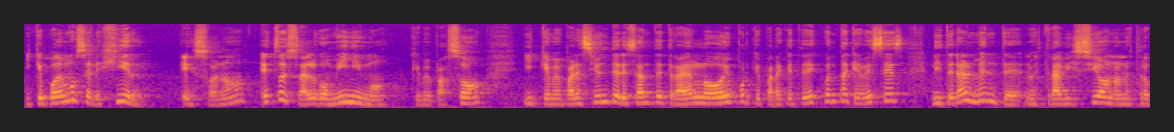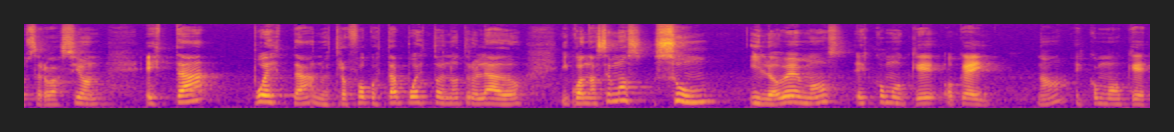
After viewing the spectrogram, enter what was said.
y que podemos elegir eso, ¿no? Esto es algo mínimo que me pasó y que me pareció interesante traerlo hoy porque para que te des cuenta que a veces literalmente nuestra visión o nuestra observación está puesta, nuestro foco está puesto en otro lado y cuando hacemos zoom y lo vemos, es como que, ok, ¿no? Es como que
